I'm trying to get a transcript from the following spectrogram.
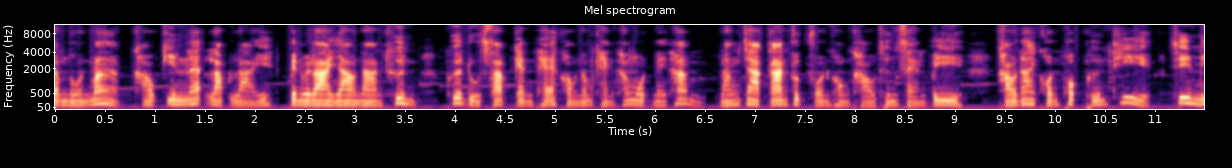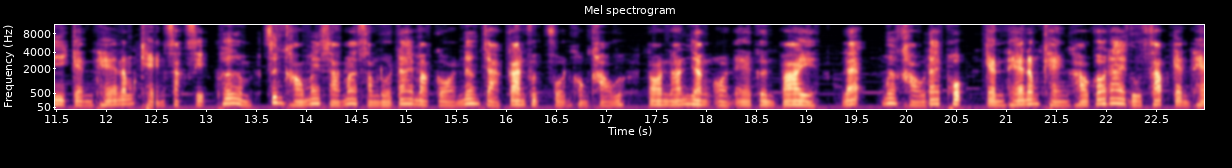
จำนวนมาก เขากินและหลับไหล เป็นเวลายาวนานขึ้น เพื่อดูดซับแก่นแท้ของน้ำแข็งทั้งหมดในถ้ำหลังจากการฝึกฝนของเขาถึงแสนปี เขาได้ค้นพบพื้นที่ที่มีแก่นแท้น้ำแข็งศักดิ์สิทธิ์เพิ่ม ซึ่งเขาไม่สามารถสำรวจได้มาก่อนเนื่องจากการฝึกฝนของเขา ตอนนั้นยังอ่อนแอเกินไป และเมื่อเขาได้พบแก่นแท้น้ำแข็งเขาก็ได้ดูดซับแก่นแท้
